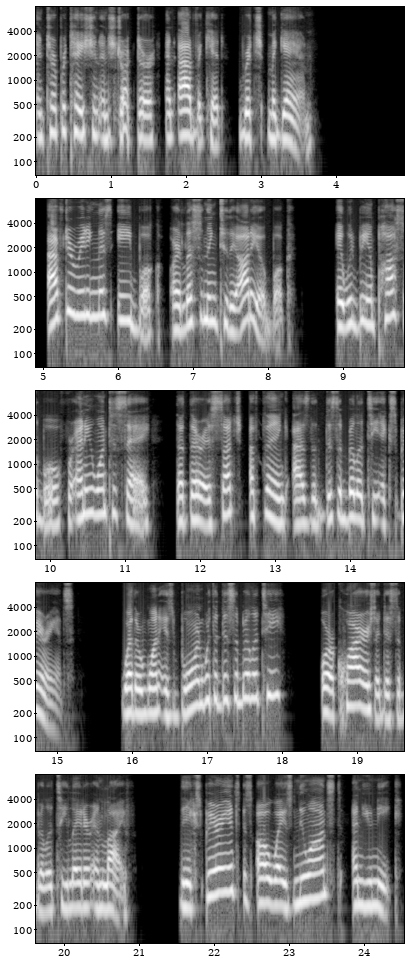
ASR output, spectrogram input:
interpretation instructor and advocate Rich McGann. After reading this ebook or listening to the audiobook, it would be impossible for anyone to say that there is such a thing as the disability experience, whether one is born with a disability or acquires a disability later in life. The experience is always nuanced and unique,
